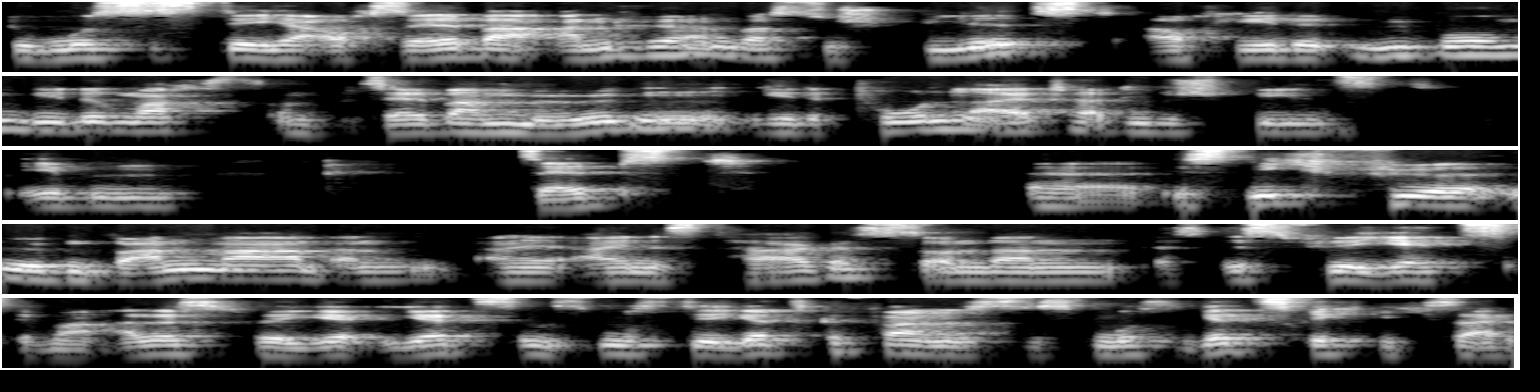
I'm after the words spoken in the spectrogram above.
du musst es dir ja auch selber anhören, was du spielst, auch jede Übung, die du machst und selber mögen, jede Tonleiter, die du spielst, eben selbst äh, ist nicht für irgendwann mal dann eines Tages, sondern es ist für jetzt immer alles für je jetzt und es muss dir jetzt gefallen, es, es muss jetzt richtig sein,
